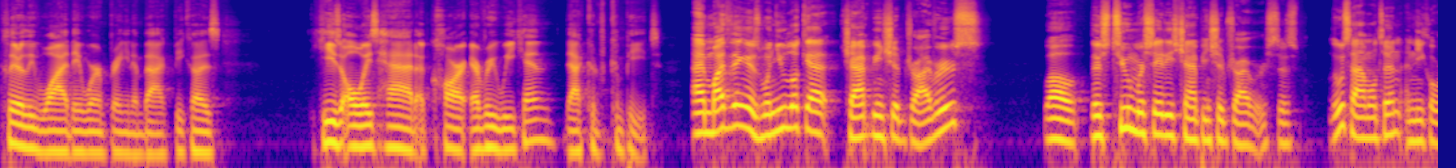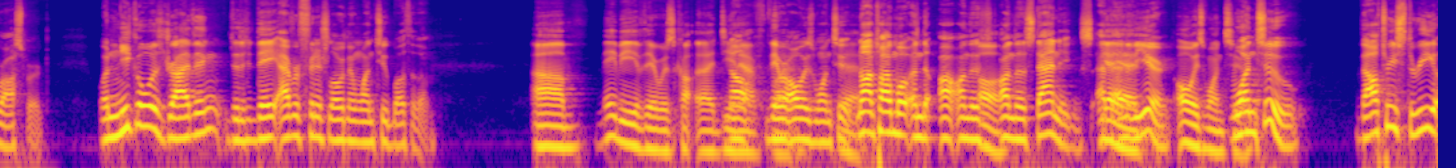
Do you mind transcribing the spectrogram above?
clearly why they weren't bringing him back because he's always had a car every weekend that could compete. And my thing is, when you look at championship drivers, well, there's two Mercedes championship drivers. There's Lewis Hamilton and Nico Rosberg. When Nico was driving, did they ever finish lower than one two? Both of them. Um maybe if there was a uh, DNF. No, they were always one two. Yeah. No, I'm talking about on the uh, on the Oh. on the standings at Yeah, the end yeah, of the year. Always one two. One two. Valtteri's three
